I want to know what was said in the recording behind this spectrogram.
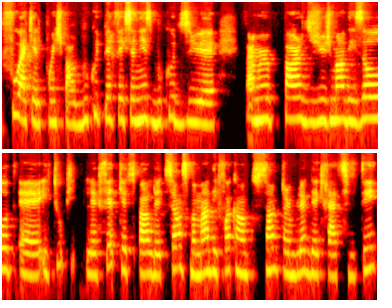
fou à quel point je parle beaucoup de perfectionnisme, beaucoup du euh, fameux peur du jugement des autres euh, et tout. Puis le fait que tu parles de ça en ce moment, des fois, quand tu sens que tu as un bloc de créativité,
